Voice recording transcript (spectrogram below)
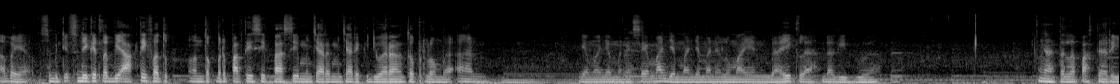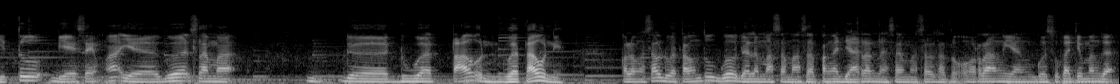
apa ya sedikit sedikit lebih aktif untuk untuk berpartisipasi mencari mencari kejuaraan atau perlombaan. Zaman zaman SMA zaman zaman yang lumayan baik lah bagi gue nah terlepas dari itu di SMA ya gue selama dua tahun dua tahun ya. Kalau nggak salah dua tahun tuh gue dalam masa-masa pengajaran lah sama salah satu orang yang gue suka cuma nggak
